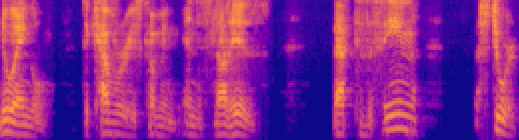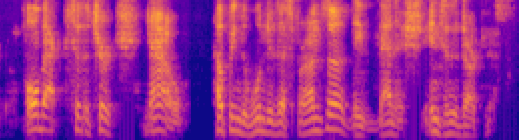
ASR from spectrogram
New angle. The cavalry is coming, and it's not his. Back to the scene. Stuart, fall back to the church. Now. Helping the wounded Esperanza, they vanish into the darkness.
